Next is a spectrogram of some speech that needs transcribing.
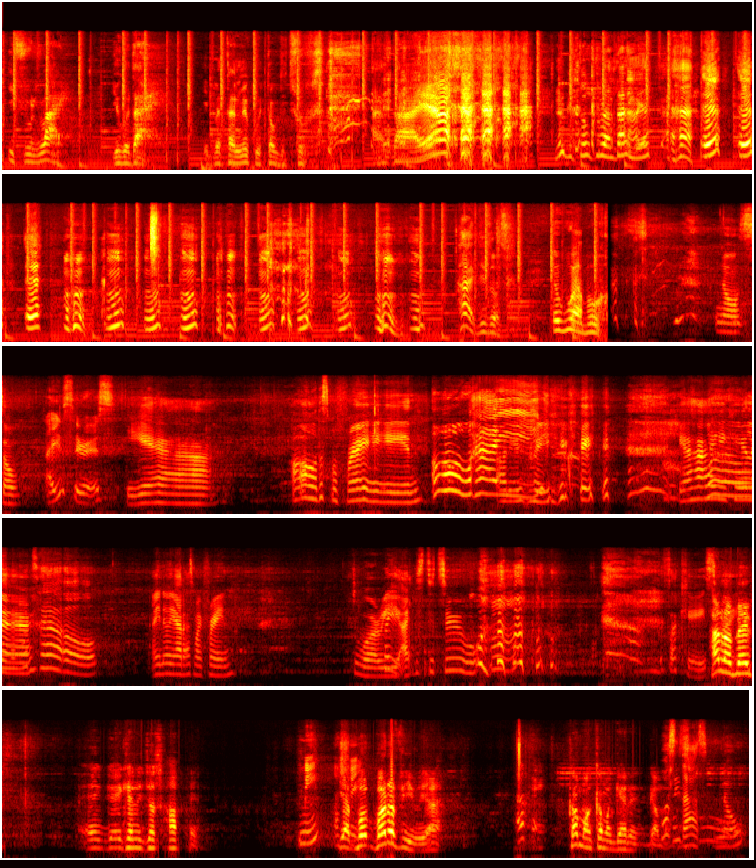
If you lie, you go die. You better make we talk the truth. and die. Yeah? Look, you talk true and die, man. Eh, eh, eh. Hi, Jesus. No, so. Are you serious? Yeah. Oh, that's my friend. Oh, Oh, hi. you okay? yeah, hi, Wow, Kayla. hotel. I know, yeah, that's my friend. Don't worry, Wait. I missed it too. Mm. it's okay. it's Hello, fine. babe. Can you just hop in? Me? I'll Yeah, bo- both of you, yeah. Okay. Come on, come on, get in. Come on. What's that? No.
